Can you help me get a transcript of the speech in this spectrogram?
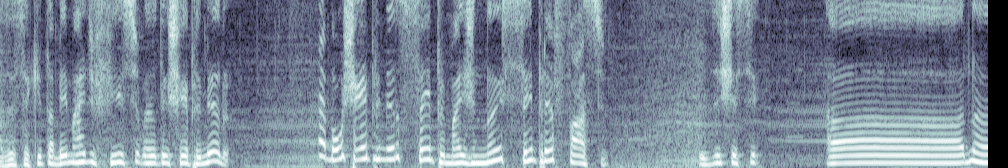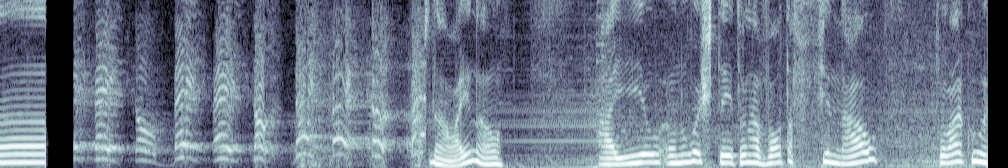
Mas esse aqui tá bem mais difícil, mas eu tenho que chegar primeiro? É bom chegar em primeiro sempre, mas nem sempre é fácil. Existe esse. Ah, não. Não, aí não. Aí eu, eu não gostei. Tô na volta final. Tô lá com,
